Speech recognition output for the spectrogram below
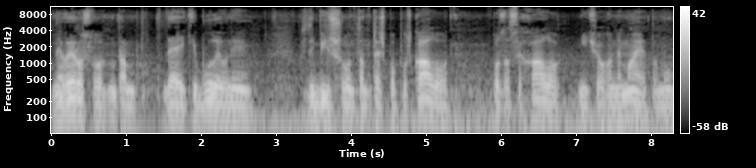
не, виросло. Ну, там деякі були, вони здебільшого там теж попускало, позасихало, нічого немає, тому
